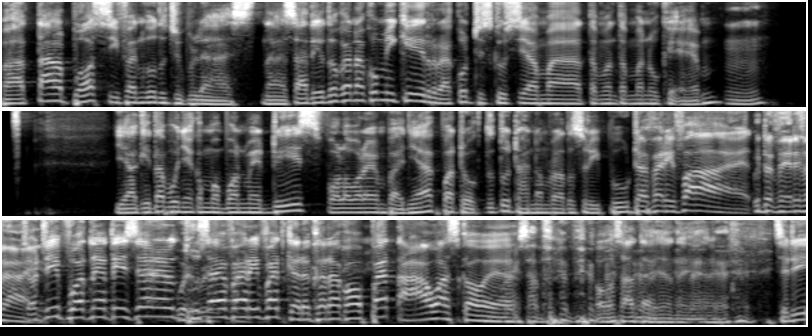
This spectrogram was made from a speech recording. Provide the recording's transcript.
Batal bos eventku 17. Nah saat itu kan aku mikir, aku diskusi sama teman-teman UGM. Hmm. Ya kita punya kemampuan medis, follower yang banyak. Pada waktu itu udah 600 ribu, udah verified. Udah verified. Jadi buat netizen yang saya verified gara-gara kopet, awas kau ya. Weh, santai, santai. Oh santai, santai. santai. Jadi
